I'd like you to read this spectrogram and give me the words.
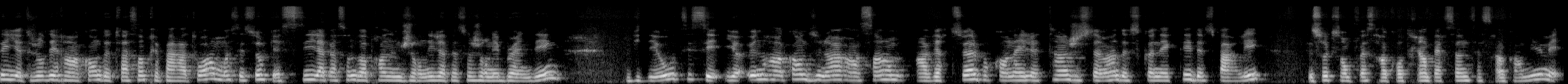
il y a toujours des rencontres de toute façon préparatoires. Moi, c'est sûr que si la personne va prendre une journée, j'appelle ça journée branding, vidéo, il y a une rencontre d'une heure ensemble en virtuel pour qu'on ait le temps justement de se connecter, de se parler. C'est sûr que si on pouvait se rencontrer en personne, ça serait encore mieux, mais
